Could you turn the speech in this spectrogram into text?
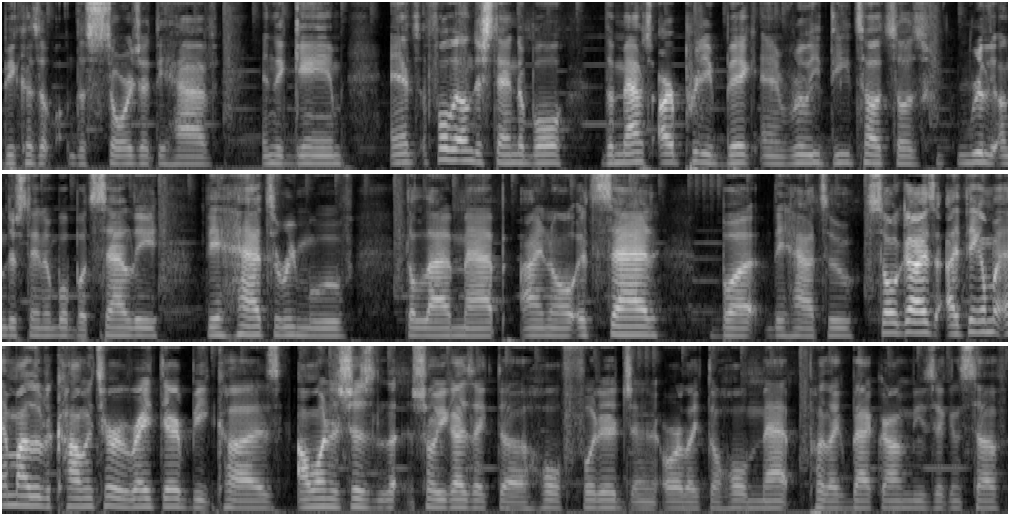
because of the storage that they have in the game and it's fully understandable the maps are pretty big and really detailed so it's really understandable but sadly they had to remove the lab map. I know it's sad, but they had to. So guys, I think I'm gonna end my little commentary right there because I want to just show you guys like the whole footage and or like the whole map, put like background music and stuff.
